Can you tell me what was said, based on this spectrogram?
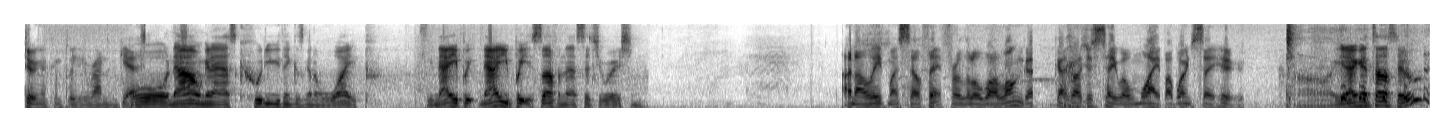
doing a completely random guess. Oh, now I'm gonna ask, who do you think is gonna wipe? See, now you put now you put yourself in that situation. And I'll leave myself in it for a little while longer, because I'll just say one wipe, I won't say who. Oh, you're not gonna tell us who?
